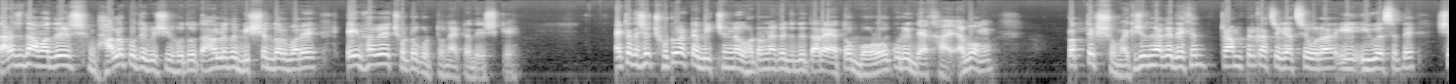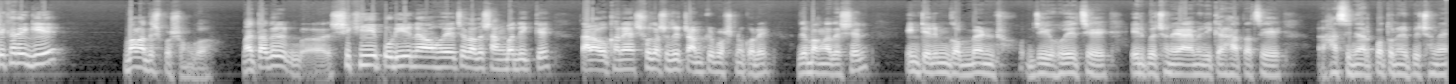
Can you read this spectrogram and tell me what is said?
তারা যদি আমাদের ভালো প্রতিবেশী হতো, তাহলে তো বিশ্বের দরবারে এইভাবে ছোট করতো না একটা দেশকে। একটা দেশের ছোট একটা বিচ্ছিন্ন ঘটনাকে যদি তারা এত বড় করে দেখায় এবং প্রত্যেক সময়, কিছুদিন আগে দেখেন ট্রাম্পের কাছে গেছে ওরা ইউএসএতে, সেখানে গিয়ে বাংলাদেশ প্রসঙ্গ। মানে তাদের শিখিয়ে পড়িয়ে নেওয়া হয়েছে তাদের সাংবাদিককে, তারা ওখানে সোজাসুজি ট্রাম্পকে প্রশ্ন করে যে বাংলাদেশের ইন্টারিম গভর্নমেন্ট যে হয়েছে, এর পেছনে আমেরিকার হাত আছে, হাসিনার পতনের পেছনে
